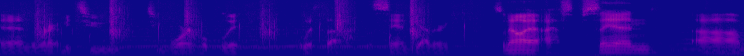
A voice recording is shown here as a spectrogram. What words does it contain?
and we're not gonna be too too boring, hopefully, with uh, the sand gathering. So now I, I have some sand. Um,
